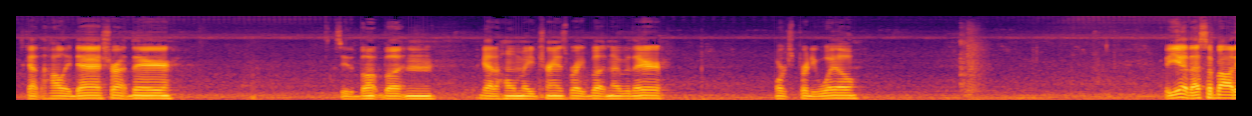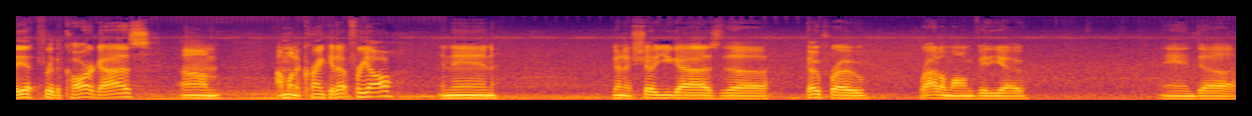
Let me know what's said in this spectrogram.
It's got the Holley dash right there. See the bump button. Got a homemade trans brake button over there. Works pretty well. But yeah, that's about it for the car, guys. Um, I'm gonna crank it up for y'all, and then gonna show you guys the GoPro ride along video, and uh,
